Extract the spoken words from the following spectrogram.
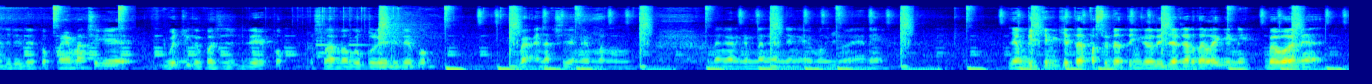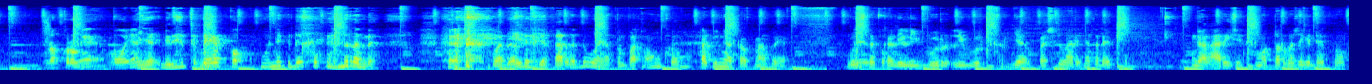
aja di Depok memang sih kayak gue juga pas di Depok selama gue kuliah di Depok banyak sih yang emang kenangan-kenangan yang emang gimana ya yang bikin kita pas sudah tinggal di Jakarta lagi nih bawaannya nongkrongnya maunya iya di Depok. Depok. Maunya ke Depok beneran dah. Padahal di Jakarta tuh banyak tempat nongkrong tapi nggak tahu kenapa ya. Gue setiap kali ya. libur libur kerja pasti larinya ke Depok. Nggak lari sih motor pasti ke Depok.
